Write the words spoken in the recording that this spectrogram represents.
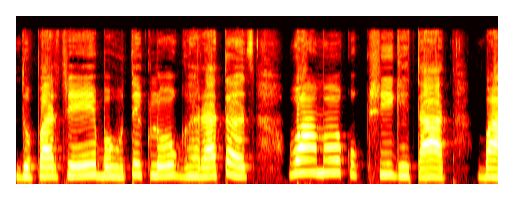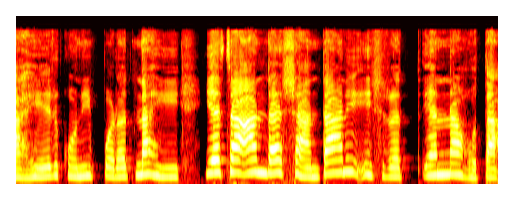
दुपारचे बहुतेक लोक घरातच वाम कुक्षी घेतात. बाहेर कोणी पडत नाही याचा अंदाज शांता आणि इशरत यांना होता.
